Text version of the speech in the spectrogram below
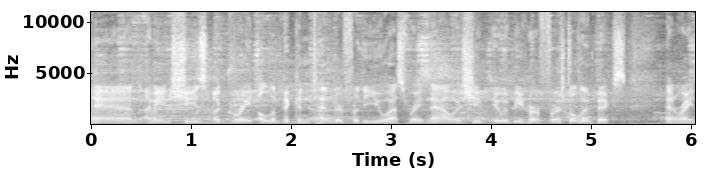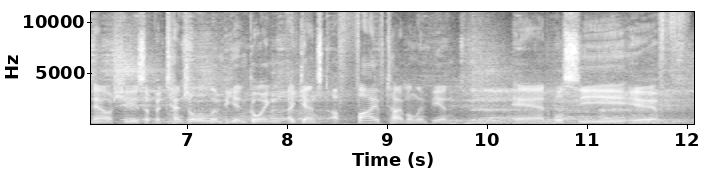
And I mean, she's a great Olympic contender for the U.S. right now. She, it would be her first Olympics. And right now, she is a potential Olympian going against a five-time Olympian. And we'll see if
